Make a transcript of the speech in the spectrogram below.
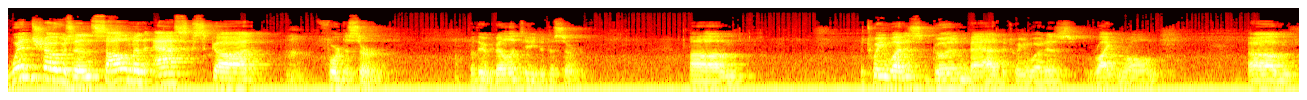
when chosen, Solomon asks God for discernment, for the ability to discern um, between what is good and bad, between what is right and wrong. Um,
